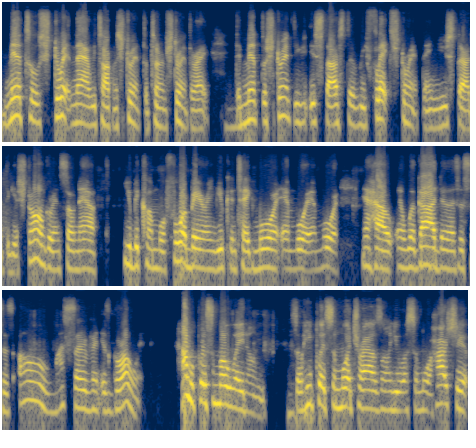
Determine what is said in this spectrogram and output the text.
mental strength, now we're talking strength, the term strength, right? The mm-hmm. mental strength, it starts to reflect strength and you start to get stronger. And so now you become more forbearing. You can take more and more and more. And how, and what God does is says, oh, my servant is growing. I'm gonna put some more weight on you. So he puts some more trials on you or some more hardship,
